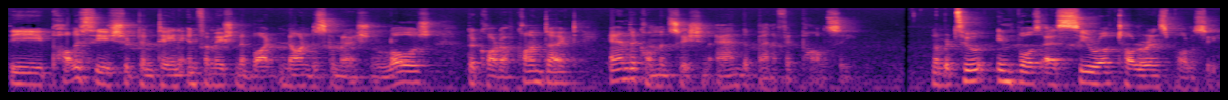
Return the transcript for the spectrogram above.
The policy should contain information about non-discrimination laws, the code of conduct, and the compensation and the benefit policy. Number two, impose a zero tolerance policy.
